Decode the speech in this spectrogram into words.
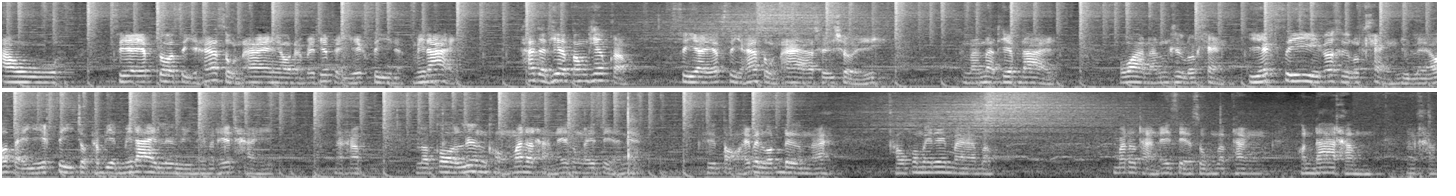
เอา CIF ตัว 450 RL เนี่ยไปเทียบกับ EXC เนี่ยไม่ได้ ถ้าจะเทียบต้องเทียบกับ CIF 450R เฉยๆอันนั้นน่ะเทียบได้ เพราะว่านั้นคือรถแข่ง EXC ก็คือรถแข่งอยู่แล้ว แต่ EXC จดทะเบียนไม่ได้เลยในประเทศไทย นะครับ แล้วก็เรื่องของมาตรฐานไอทรงไอเสียเนี่ยคือต่อให้เป็นรถเดิมนะเขาก็ไม่ได้มาแบบมาตรฐานไอเสียสูงแบบทาง Honda ทำนะครับ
